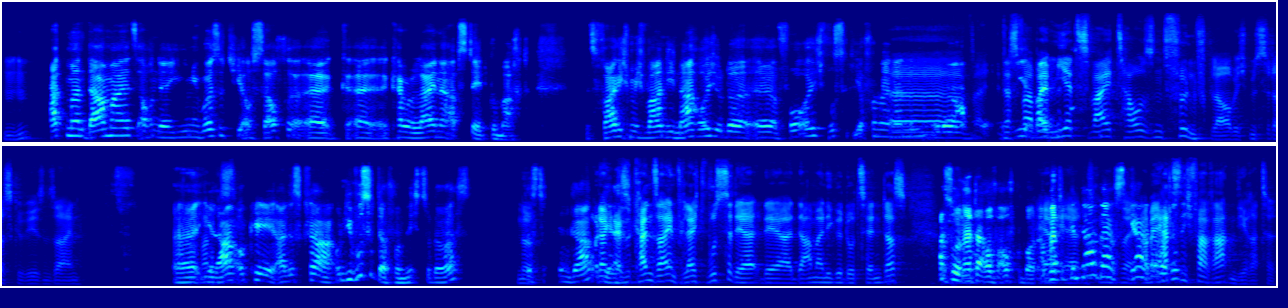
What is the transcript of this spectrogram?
mhm. hat man damals auch in der University of South äh, äh Carolina Upstate gemacht. Jetzt frage ich mich, waren die nach euch oder äh, vor euch? Wusstet ihr voneinander? Äh, das war bei mir 2005, glaube ich, müsste das gewesen sein. Äh, ja, okay, alles klar. Und ihr wusstet davon nichts, oder was? Ne. Dass das gab? Oder, also kann sein, vielleicht wusste der, der damalige Dozent das. Achso, und hat darauf aufgebaut. Ja, aber ja, genau das, das ja. Aber er hat es nicht verraten, die Ratte.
